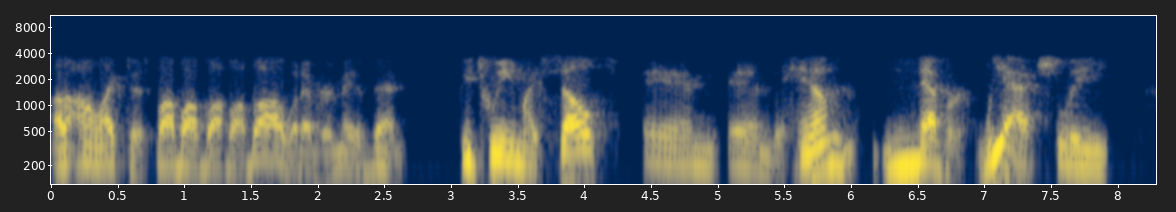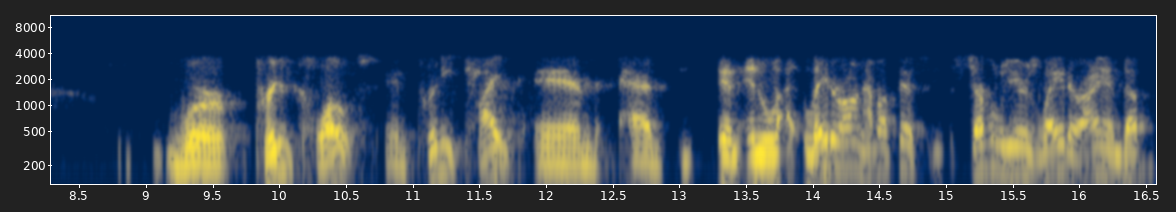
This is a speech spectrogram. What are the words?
I, I don't like this, blah, blah, blah, blah, blah, whatever it may have been. Between myself and, and him, never. We actually were pretty close and pretty tight and had, and, and later on, how about this? Several years later, I end up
